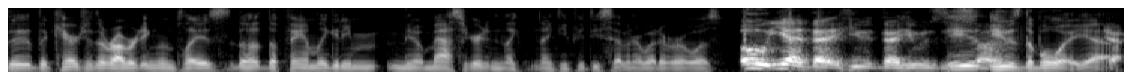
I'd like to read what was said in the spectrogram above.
the the character that Robert Englund plays, the the family getting you know massacred in like 1957 or whatever it was. oh yeah, that he that he was the He, he was the boy, yeah. Yeah.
